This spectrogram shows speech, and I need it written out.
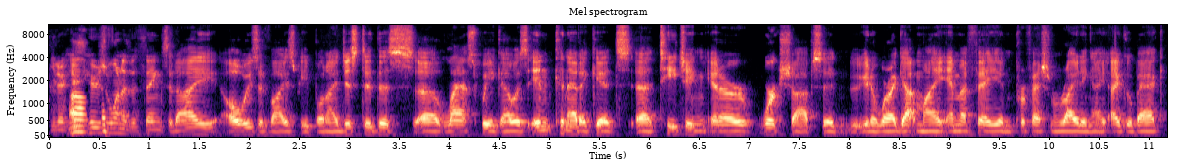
You know, here, Uh, here's one of the things that I always advise people, and I just did this uh, last week. I was in Connecticut uh, teaching in our workshops, and you know where I got my MFA in professional writing. I, I go back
